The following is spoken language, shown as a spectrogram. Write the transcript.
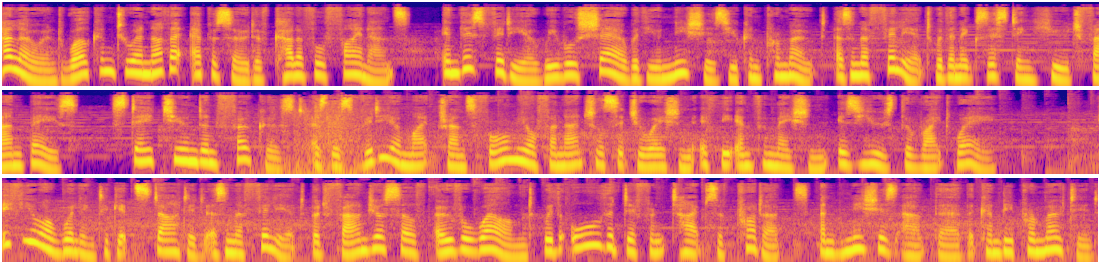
Hello and welcome to another episode of Colorful Finance. In this video, we will share with you niches you can promote as an affiliate with an existing huge fan base. Stay tuned and focused as this video might transform your financial situation if the information is used the right way. If you are willing to get started as an affiliate but found yourself overwhelmed with all the different types of products and niches out there that can be promoted,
